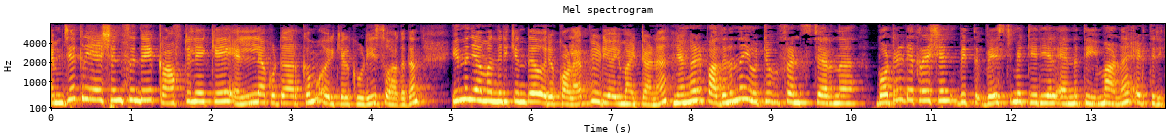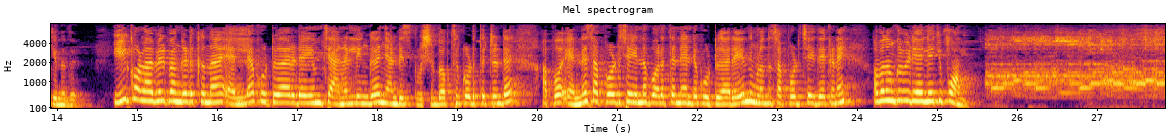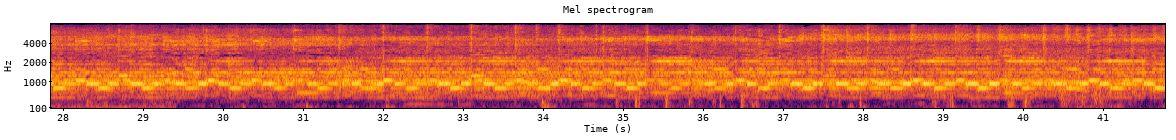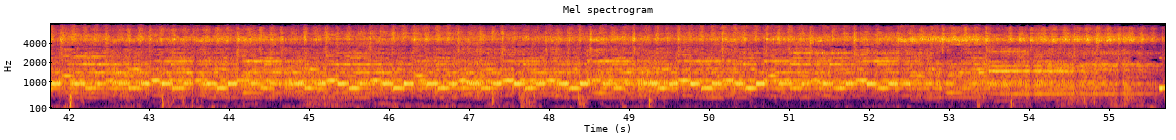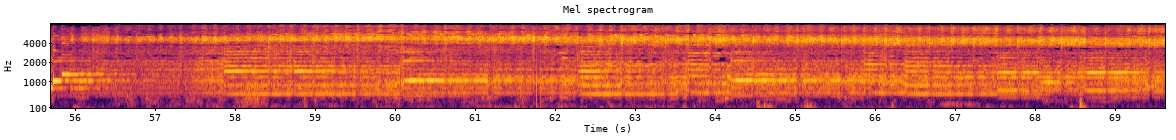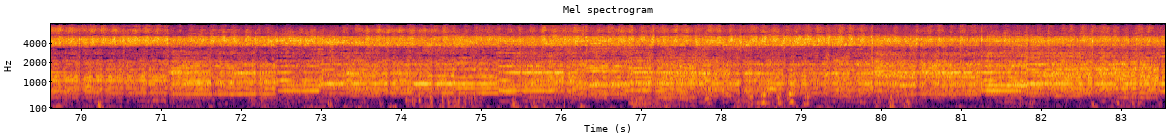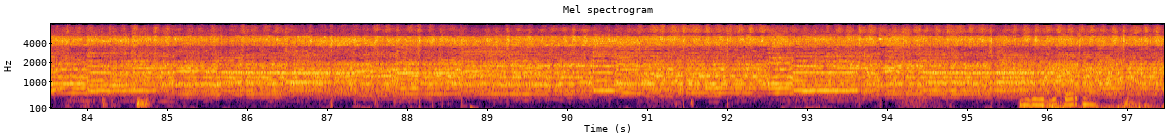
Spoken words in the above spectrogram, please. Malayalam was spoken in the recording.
എം ജെ ക്രിയേഷൻസിന്റെ ക്രാഫ്റ്റിലേക്ക് എല്ലാ കൂട്ടുകാർക്കും ഒരിക്കൽ കൂടി സ്വാഗതം. ഇന്ന് ഞാൻ വന്നിരിക്കുന്നത് ഒരു കൊളാബ് വീഡിയോയുമായിട്ടാണ്. ഞങ്ങൾ പതിനൊന്ന് യൂട്യൂബ് ഫ്രണ്ട്സ് ചേർന്ന് bottle decoration with waste material എന്ന തീമാണ് എടുത്തിരിക്കുന്നത്. ഈ കൊളാബിൽ പങ്കെടുക്കുന്ന എല്ലാ കൂട്ടുകാരുടെയും ചാനൽ ലിങ്ക് ഞാൻ ഡിസ്ക്രിപ്ഷൻ ബോക്സിൽ കൊടുത്തിട്ടുണ്ട്. അപ്പോൾ എന്നെ സപ്പോർട്ട് ചെയ്യുന്ന പോലെ തന്നെ എന്റെ കൂട്ടുകാരെയും നിങ്ങളൊന്ന് സപ്പോർട്ട് ചെയ്തേക്കണേ. അപ്പോൾ നമുക്ക് വീഡിയോയിലേക്ക് പോവാം. Берегите душевно.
